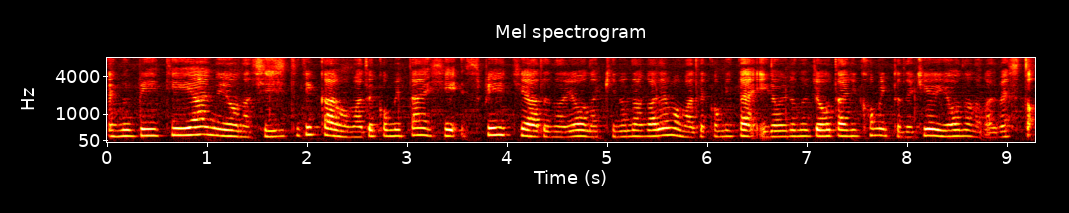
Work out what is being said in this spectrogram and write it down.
MBTI のような事実理解も混ぜ込みたいしスピリチュアルのような気の流れも混ぜ込みたい。いろいろな状態にコミットできるようなのがベスト。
